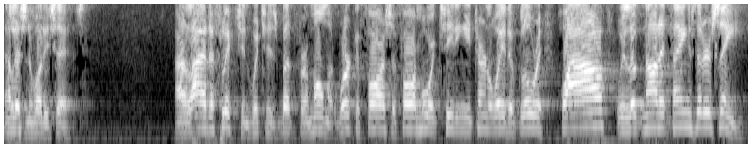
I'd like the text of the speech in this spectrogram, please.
Now listen to what he says. Our light affliction, which is but for a moment, worketh for us a far more exceeding eternal weight of glory, while we look not at things that are seen.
